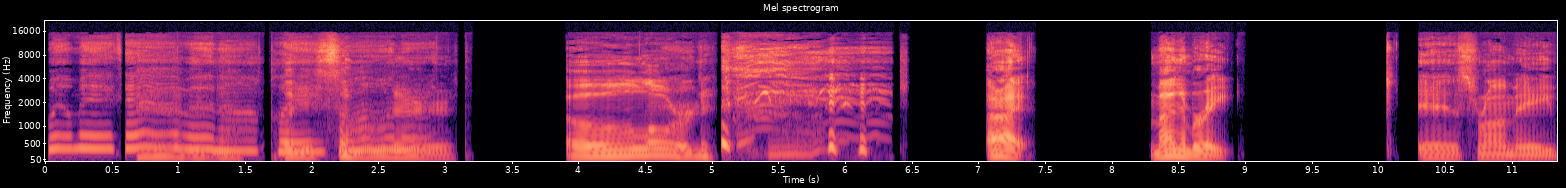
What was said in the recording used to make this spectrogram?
We'll make heaven a place on earth. Oh Lord. All right. My number eight is from a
